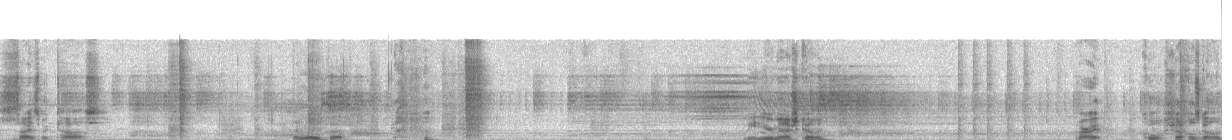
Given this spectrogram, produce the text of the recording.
Seismic toss. Hello, Pep. Meteor Mash coming. Alright, cool. Shuckle's gone.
